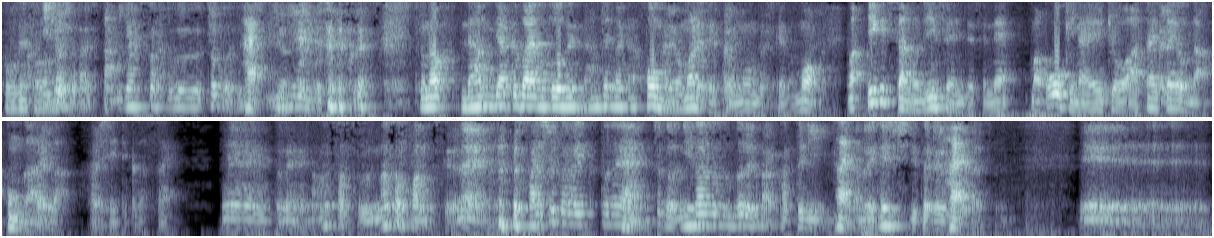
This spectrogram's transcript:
当然その、以上じゃないですね。200冊ちょっと、はいすいませんちょっと少ないです。その何百倍も当然何千倍かな本も読まれてると思うんですけども、まあ、樋口さんの人生にですね、まあ、大きな影響を与えたような本があればはいはい教えてください。えーっとね、何冊、何冊もあるんですけどね、最初から行くとね、はい。ちょっと2、3冊どれか勝手に、はい。あの編集していただけるとありがたいですけど、え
